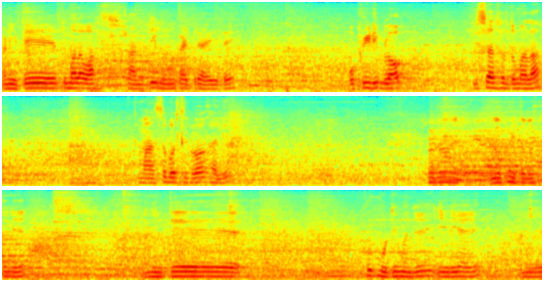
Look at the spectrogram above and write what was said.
आणि इथे तुम्हाला वा शांती म्हणून काहीतरी आहे इथे. ओ पी डी ब्लॉक दिसत असेल तुम्हाला. माणसं बसली बघा खाली. लोक इथं बसलेली आहेत. आणि इथे खूप मोठी म्हणजे एरिया आहे. आणि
